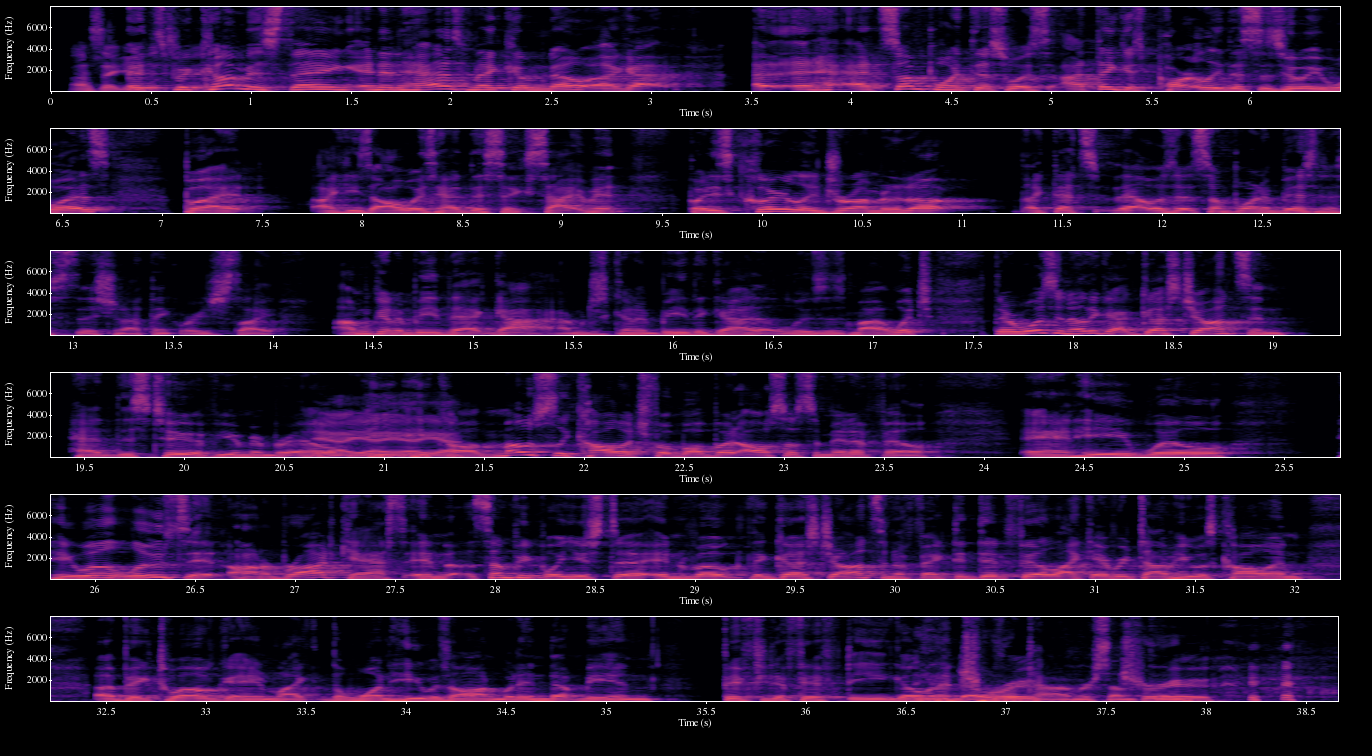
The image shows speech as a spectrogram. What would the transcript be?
I say it's become his thing and it has make him know like I, at some point this was i think it's partly this is who he was but like he's always had this excitement but he's clearly drumming it up like that's that was at some point a business decision i think where he's just like i'm gonna be that guy i'm just gonna be the guy that loses my. which there was another guy gus johnson had this too if you remember El. Yeah, yeah, he, yeah, he called mostly college football but also some nfl and he will he will lose it on a broadcast. And some people used to invoke the Gus Johnson effect. It did feel like every time he was calling a Big 12 game, like the one he was on would end up being 50 to 50 going into True. overtime or something. True.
